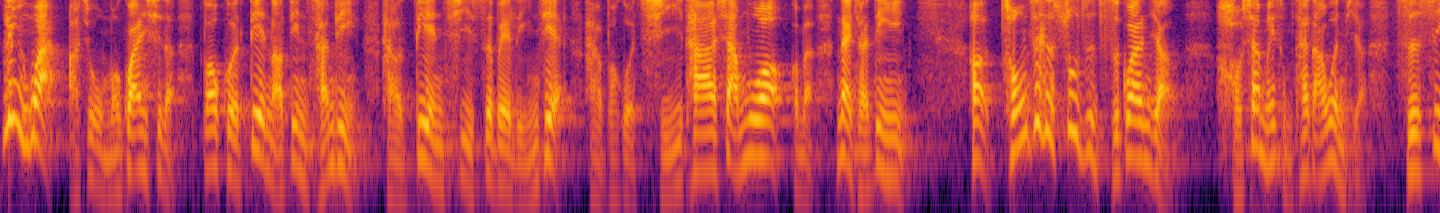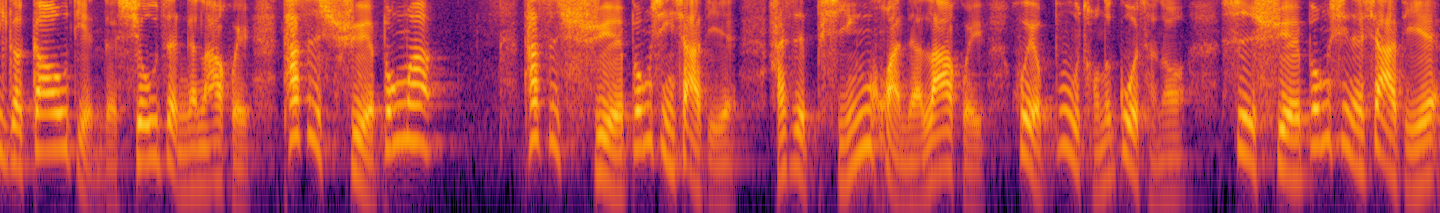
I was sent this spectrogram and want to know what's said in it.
另外啊，就我们关系的，包括电脑电子产品，还有电器设备零件，还有包括其他项目哦，看到没有？耐久材定义好，从这个数字直观讲，好像没什么太大问题啊，只是一个高点的修正跟拉回，它是雪崩吗？它是雪崩性下跌还是平缓的拉回，会有不同的过程哦。是雪崩性的下跌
